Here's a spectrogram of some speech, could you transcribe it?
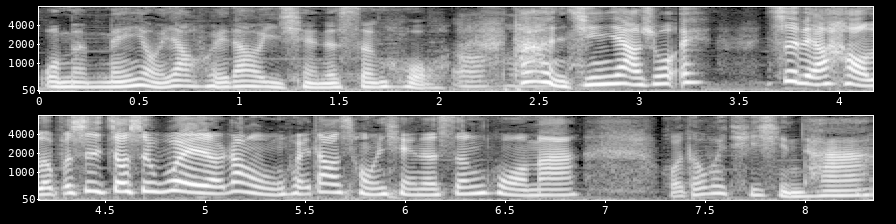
我们没有要回到以前的生活。他很惊讶说，哎，治疗好了，不是就是为了让我们回到从前的生活吗？我都会提醒他，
